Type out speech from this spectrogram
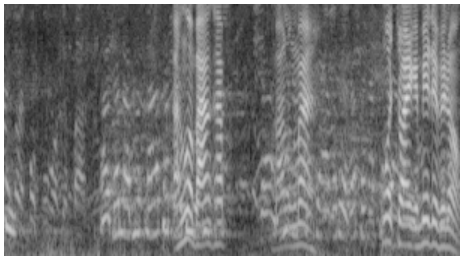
กันเลยอะงัวบางครับ บางลงมางัวจอยกันไม่ได้พี่น้อง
